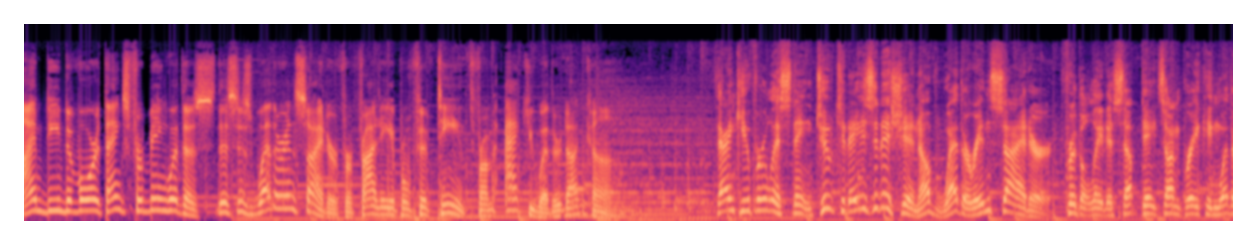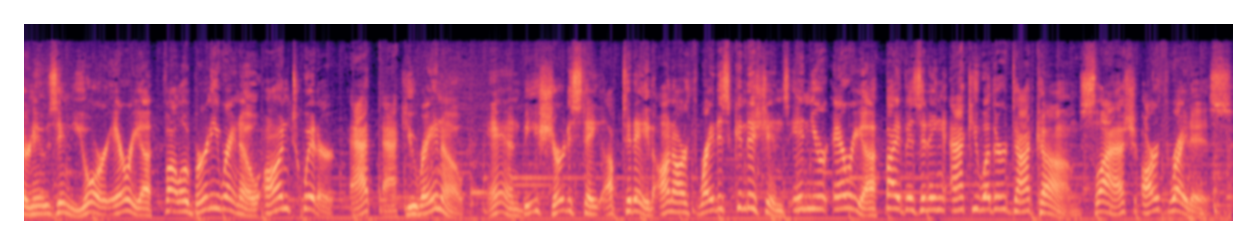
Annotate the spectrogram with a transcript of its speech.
I'm Dean DeVore. Thanks for being with us. This is Weather Insider for Friday, April 15th from AccuWeather.com. Thank you for listening to today's edition of Weather Insider. For the latest updates on breaking weather news in your area, follow Bernie Rayno on Twitter at AccuRayno. And be sure to stay up to date on arthritis conditions in your area by visiting AccuWeather.com slash arthritis.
